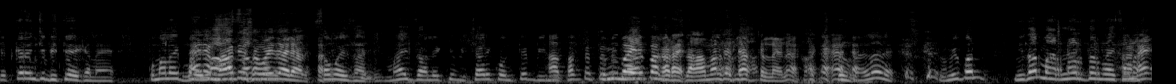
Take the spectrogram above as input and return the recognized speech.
शेतकऱ्यांची भीती आहे का नाही तुम्हाला एक नाही, पहिला मला ते असा सवय बघा- झाली आता. सवय झाली माहीत झालं की बिचारी कोणते हा फक्त तुम्ही पाहिजे पकडायला आम्हाला त्यातली अक्कल नाही ना नाही, नाही. तुम्ही पण निदान मारणार तर नाही हा, नाही.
